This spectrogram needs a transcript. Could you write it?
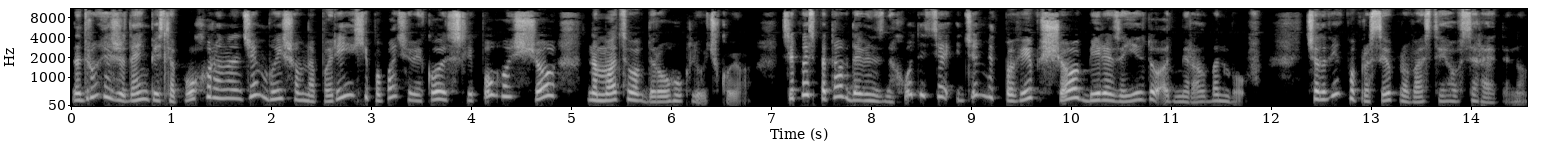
На другий же день після похорону Джим вийшов на поріг і побачив якогось сліпого, що намацував дорогу ключкою. Сліпий спитав, де він знаходиться, і Джим відповів, що біля заїзду адмірал Бенбов. Чоловік попросив провести його всередину.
